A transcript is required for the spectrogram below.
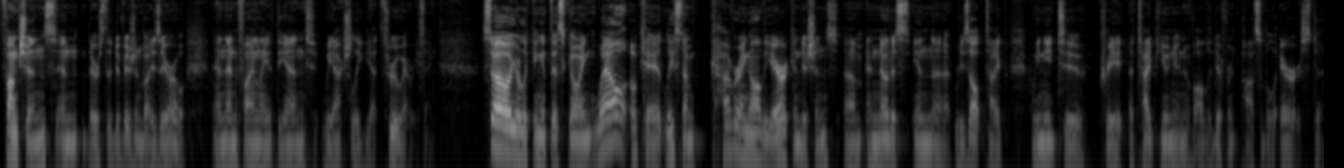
functions, and there's the division by zero, and then finally at the end, we actually get through everything. So you're looking at this going, well, okay, at least I'm covering all the error conditions, um, and notice in the result type, we need to create a type union of all the different possible errors to,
